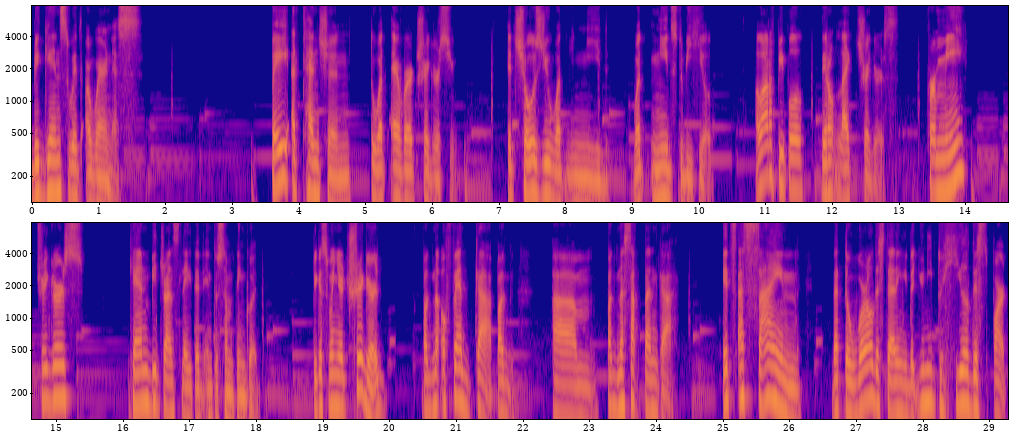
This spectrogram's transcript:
begins with awareness. Pay attention to whatever triggers you. It shows you what you need, what needs to be healed. A lot of people, they don't like triggers. For me, triggers can be translated into something good. Because when you're triggered, pag na-offend ka, pag um, pag nasaktan ka, it's a sign that the world is telling you that you need to heal this part.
